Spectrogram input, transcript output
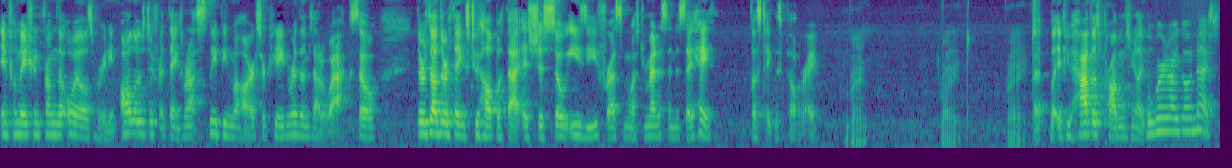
Inflammation from the oils we're eating, all those different things. We're not sleeping well, our circadian rhythm's out of whack. So there's other things to help with that. It's just so easy for us in Western medicine to say, hey, let's take this pill, right? Right. Right. Right. But, but if you have those problems and you're like, well, where do I go next?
